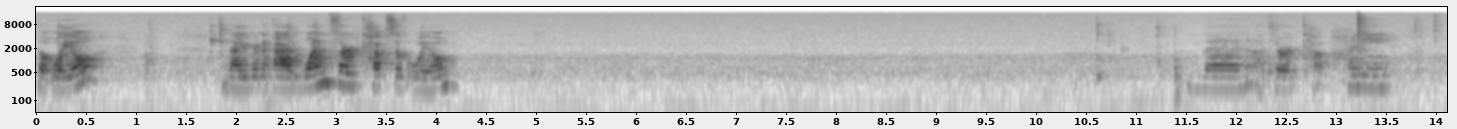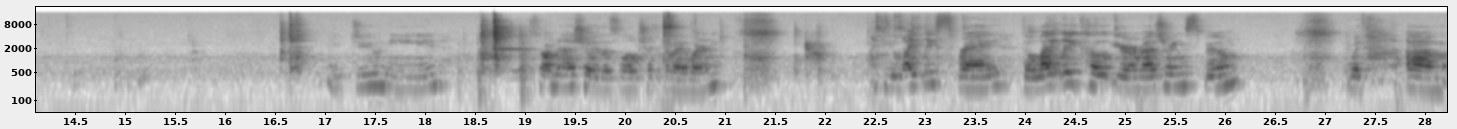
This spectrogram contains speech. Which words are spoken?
the oil now you're going to add one third cups of oil. Then a third cup honey. Do need, so I'm going to show you this little trick that I learned. If you lightly spray, so lightly coat your measuring spoon with um,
